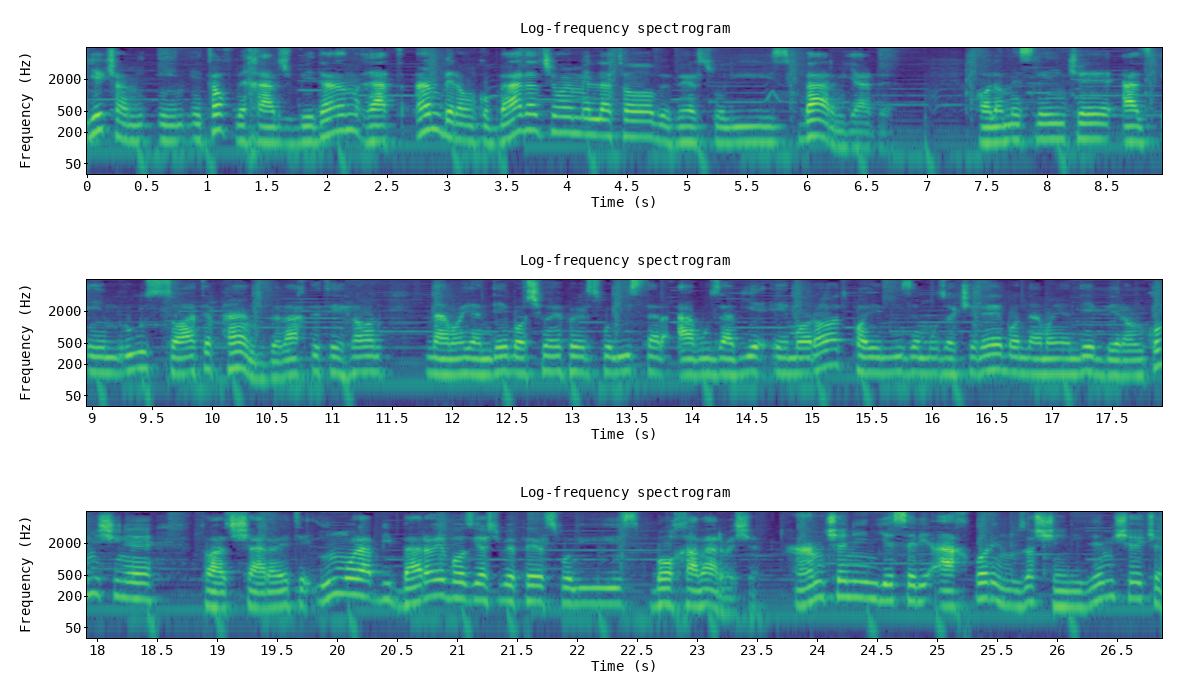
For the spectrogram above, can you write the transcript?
یک کمی انعطاف به خرج بدن قطعا برانکو بعد از جام ملت ها به پرسپولیس برمیگرده. حالا مثل اینکه از امروز ساعت پنج به وقت تهران نماینده باشگاه پرسپولیس در ابوظبی امارات پای میز مذاکره با نماینده برانکو میشینه تا از شرایط این مربی برای بازگشت به پرسپولیس با خبر بشه. همچنین یه سری اخبار این روزا شنیده میشه که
